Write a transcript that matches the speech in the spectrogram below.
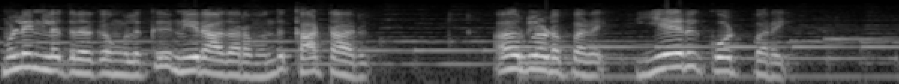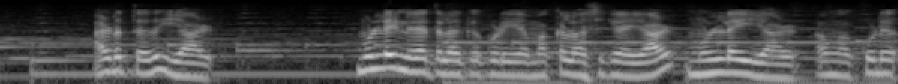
முல்லை நிலத்தில் இருக்கவங்களுக்கு நீர் ஆதாரம் வந்து காட்டாறு. அவர்களோட பறை ஏறு கோட்பறை. அடுத்தது யாழ். முல்லை நிலத்தில் இருக்கக்கூடிய மக்கள் வசிக்கிற யாழ் முல்லை யாழ். அவங்க கூட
